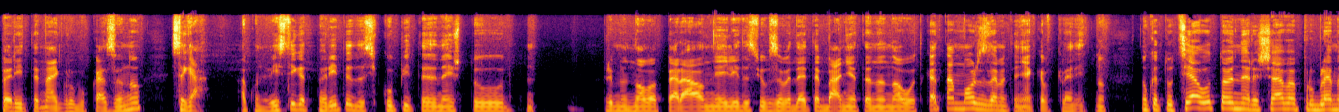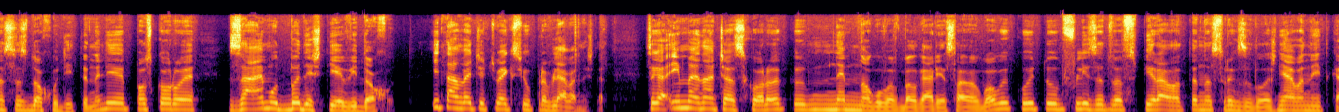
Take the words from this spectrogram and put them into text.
парите, най-грубо казано. Сега, ако не ви стигат парите да си купите нещо примерно нова пералня или да си обзаведете банята на ново, така, там може да вземете някакъв кредит. Но, но като цяло той не решава проблема с доходите. Нали? По-скоро е заем от бъдещия ви доход. И там вече човек си управлява нещата. Сега, има една част хора, не много в България, слава Богу, които влизат в спиралата на свръхзадлъжняване и така.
